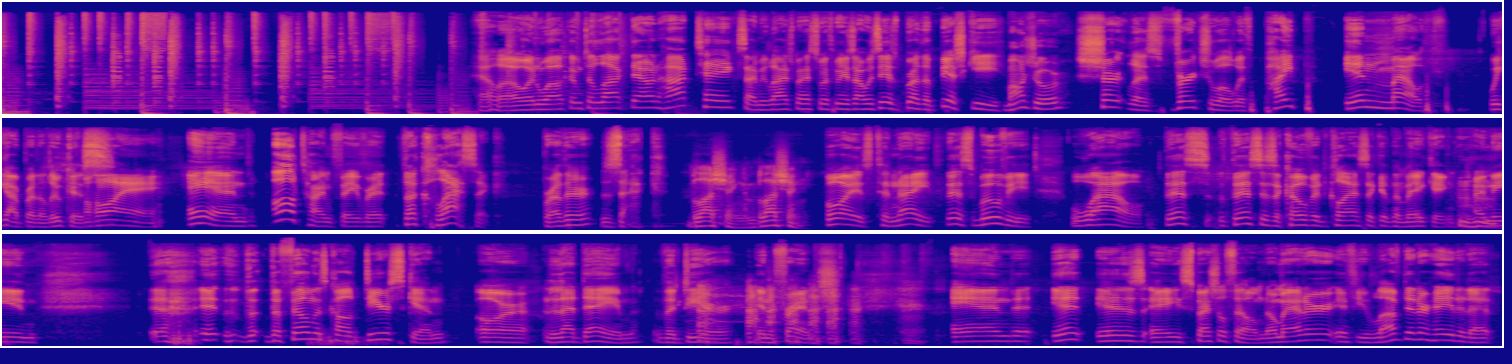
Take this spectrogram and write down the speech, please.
Hello and welcome to Lockdown Hot Takes. I'm Elijah Master. With me, as always, is Brother Bishki, Bonjour. shirtless, virtual, with pipe in mouth. We got Brother Lucas. Ahoy. And all time favorite, the classic, Brother Zach. Blushing. I'm blushing. Boys, tonight, this movie, wow. This this is a COVID classic in the making. I mean, uh, it the, the film is called Deerskin or Le Daim, the deer in French. And it is a special film. No matter if you loved it or hated it,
